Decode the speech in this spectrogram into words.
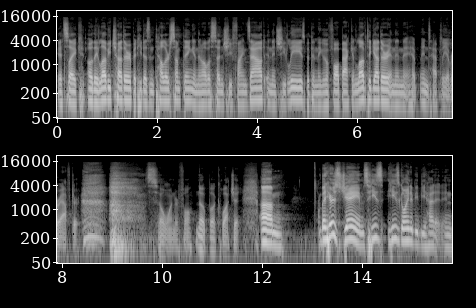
It's like, oh, they love each other, but he doesn't tell her something, and then all of a sudden she finds out, and then she leaves, but then they go fall back in love together, and then they end happily ever after. so wonderful. Notebook, watch it. Um, but here's James. He's he's going to be beheaded, and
